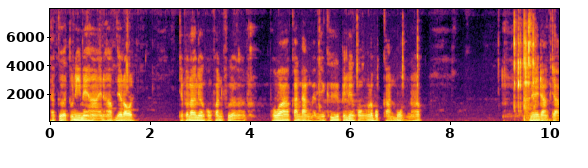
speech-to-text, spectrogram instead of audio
ถ้าเกิดตัวนี้ไม่หายนะครับ เดี๋ยวเรา จะไปเล่าเรื่องของฟันเฟืองเพราะว่าการดังแบบนี้คือเป็นเรื่องของระบบการหมุนนะครับ ไม่ได้ดังจาก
